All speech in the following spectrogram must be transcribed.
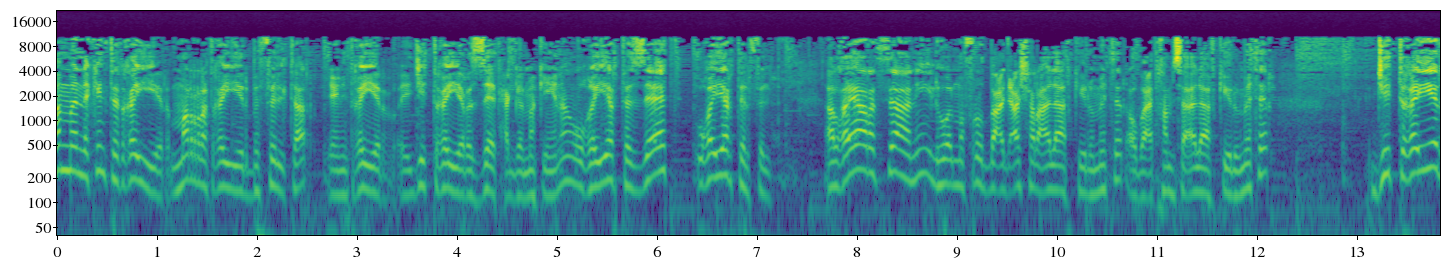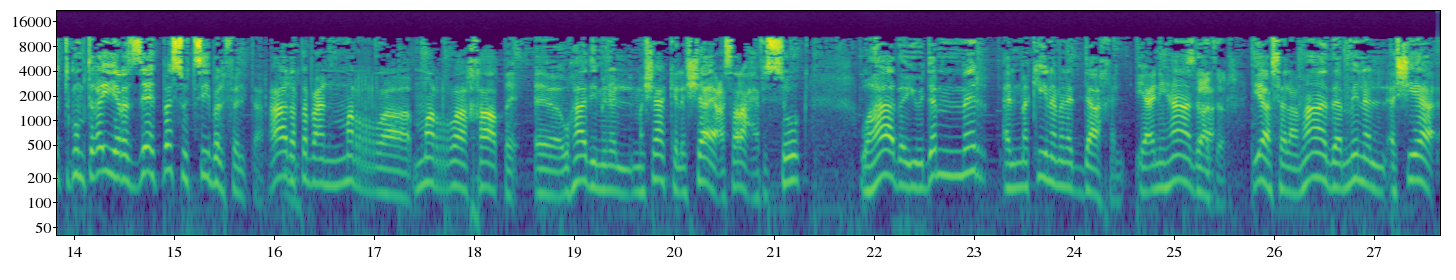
أما إنك أنت تغير مرة تغير بفلتر يعني تغير جيت تغير الزيت حق الماكينة وغيرت الزيت وغيرت الفلتر. الغيار الثاني اللي هو المفروض بعد 10000 كيلو متر أو بعد 5000 كيلو متر جيت تغير تقوم تغير الزيت بس وتسيب الفلتر. هذا. طبعا مرة مرة خاطئ. آه، وهذه من المشاكل الشائعة صراحة في السوق. وهذا يدمر الماكينة من الداخل. يعني هذا ساتر. يا سلام هذا من الأشياء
